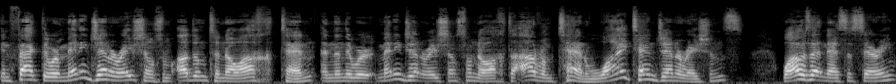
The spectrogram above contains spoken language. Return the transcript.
In fact, there were many generations from Adam to Noach, 10, and then there were many generations from Noach to Avram, 10. Why 10 generations? Why was that necessary?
